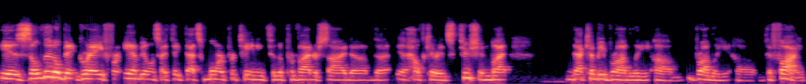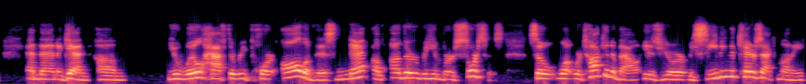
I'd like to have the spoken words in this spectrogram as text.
is a little bit gray for ambulance. I think that's more pertaining to the provider side of the uh, healthcare institution, but that can be broadly um, broadly uh, defined. And then again, um, you will have to report all of this net of other reimbursed sources. So what we're talking about is you're receiving the CARES Act money,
